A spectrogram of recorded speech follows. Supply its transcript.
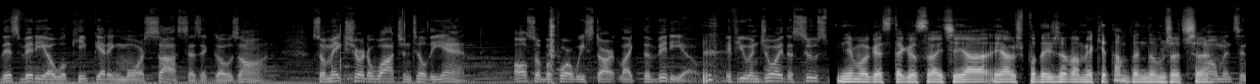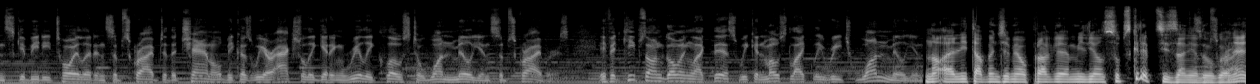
This video will keep getting more sus as it goes on, so make sure to watch until the end. Also, before we start, like the video, if you enjoy the Seuss Nie mogę z tego, słuchajcie, ja, ja już podejrzewam, jakie tam będą rzeczy. moments in Skibidi Toilet and subscribe to the channel because we are actually getting really close to 1 million subscribers. If it keeps on going like this, we can most likely reach 1 million No, Elita będzie miał prawie milion subskrypcji za niedługo, subscribers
